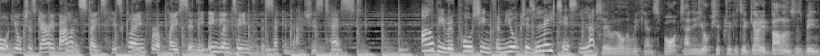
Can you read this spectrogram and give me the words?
sport, Yorkshire's Gary Ballance stakes his claim for a place in the England team for the second Ashes Test. I'll be reporting from Yorkshire's latest luck. Here with all the weekend sport, Tanya Yorkshire cricketer Gary Ballance has been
